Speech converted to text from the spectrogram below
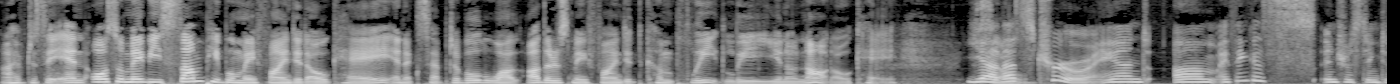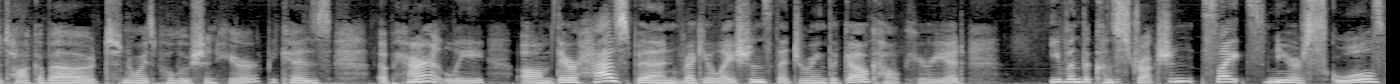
I have to say, and also maybe some people may find it okay and acceptable, while others may find it completely, you know, not okay. Yeah, So- that's true. And um, I think it's interesting to talk about noise pollution here because apparently um, there has been regulations that during the Gaokao period, even the construction sites near schools,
